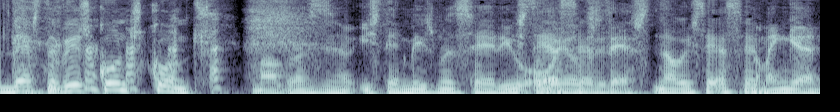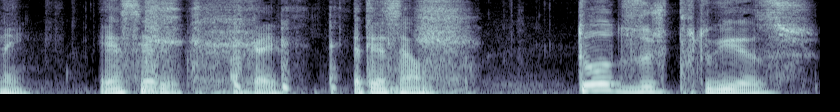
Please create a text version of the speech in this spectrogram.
desta vez com descontos. Malta, isto é mesmo a sério Isto ou é é, sério. teste? Não, isto é a sério. Não me enganem. É sério. Ok. Atenção. Todos os portugueses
